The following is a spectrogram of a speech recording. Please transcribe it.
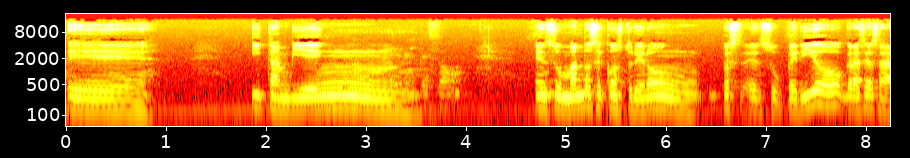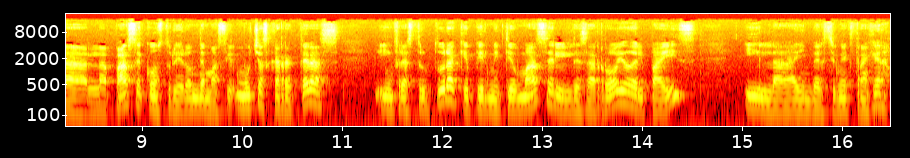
Eh, y también en su mando se construyeron, pues en su periodo, gracias a la paz, se construyeron muchas carreteras, infraestructura que permitió más el desarrollo del país y la inversión extranjera.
